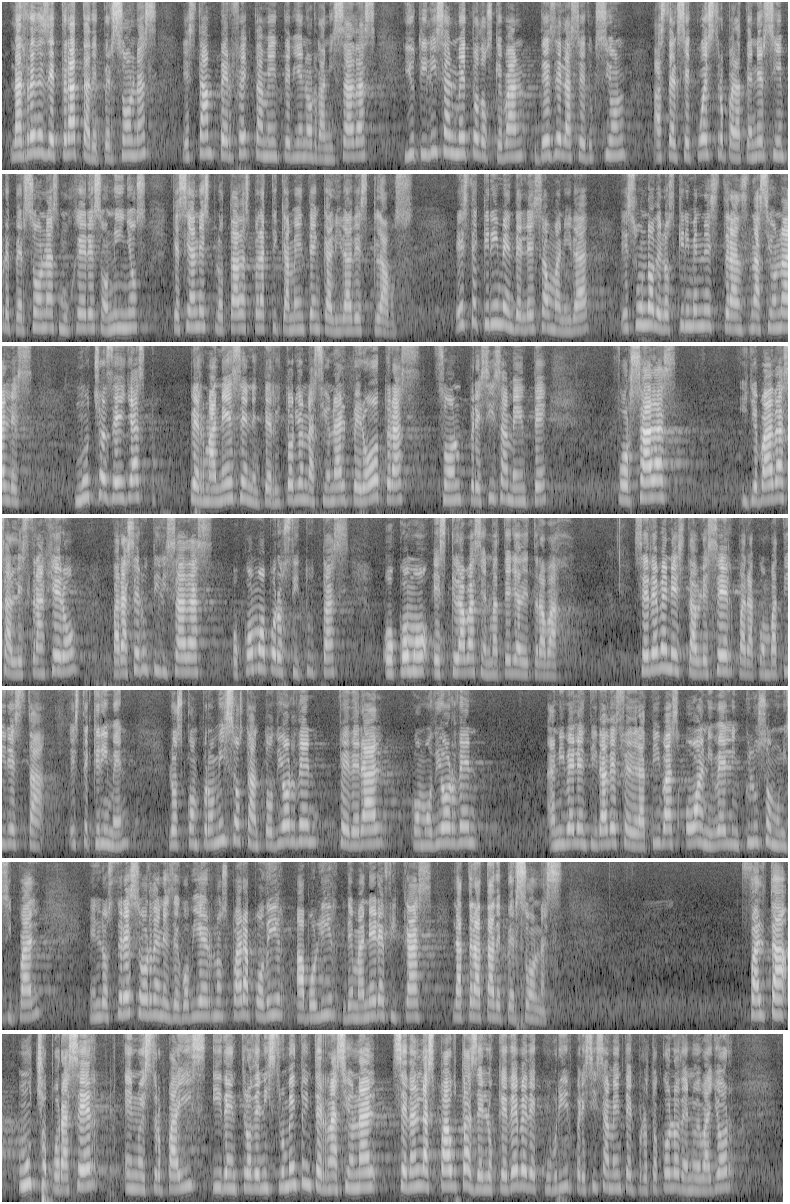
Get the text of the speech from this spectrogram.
Las redes de trata de personas están perfectamente bien organizadas y utilizan métodos que van desde la seducción hasta el secuestro para tener siempre personas, mujeres o niños que sean explotadas prácticamente en calidad de esclavos. Este crimen de lesa humanidad es uno de los crímenes transnacionales. Muchas de ellas permanecen en territorio nacional, pero otras son precisamente forzadas y llevadas al extranjero para ser utilizadas o como prostitutas o como esclavas en materia de trabajo. Se deben establecer para combatir este crimen los compromisos tanto de orden federal como de orden a nivel entidades federativas o a nivel incluso municipal en los tres órdenes de gobiernos para poder abolir de manera eficaz la trata de personas. Falta mucho por hacer en nuestro país y dentro del instrumento internacional se dan las pautas de lo que debe de cubrir precisamente el protocolo de Nueva York,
